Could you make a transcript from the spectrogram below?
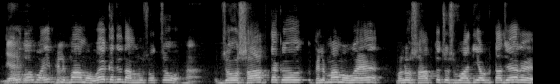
जहर तो भाई फिल्मां में हुआ है कदे तुमने सोचो। हाँ। जो सांप तक फिल्मां में हुआ है मतलब सांप तो चुसवा दिया उल्टा जहर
